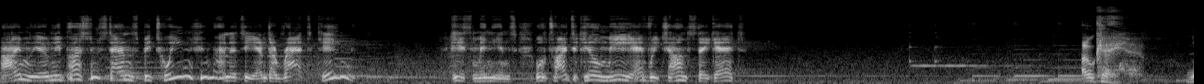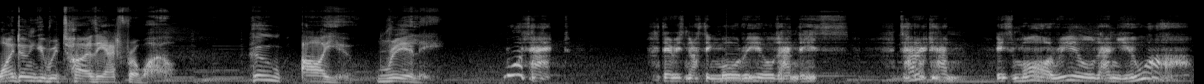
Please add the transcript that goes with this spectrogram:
I'm the only person who stands between humanity and the Rat King. His minions will try to kill me every chance they get. Okay, why don't you retire the act for a while? Who are you, really? What act? There is nothing more real than this. Tarakan is more real than you are.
